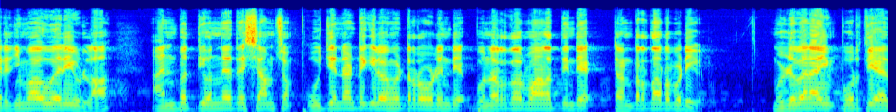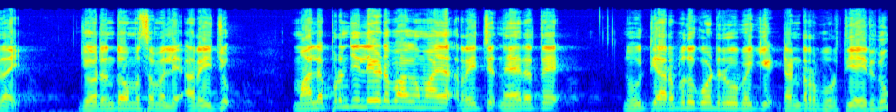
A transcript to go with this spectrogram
എരഞ്ഞിമാവ് വരെയുള്ള അൻപത്തിയൊന്ന് ദശാംശം പൂജ്യം രണ്ട് കിലോമീറ്റർ റോഡിന്റെ പുനർനിർമ്മാണത്തിന്റെ ടെൻഡർ നടപടികൾ മുഴുവനായും പൂർത്തിയായതായി George Thomas M L A അറിയിച്ചു. മലപ്പുറം ജില്ലയുടെ ഭാഗമായ റീച്ച് നേരത്തെ നൂറ്റി അറുപത് കോടി രൂപയ്ക്ക് ടെൻഡർ പൂർത്തിയായിരുന്നു.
